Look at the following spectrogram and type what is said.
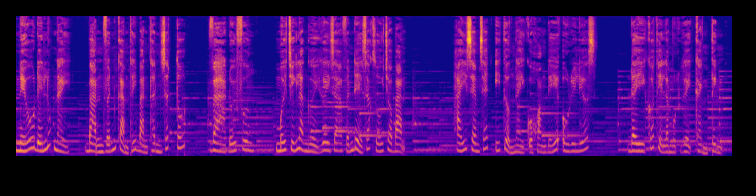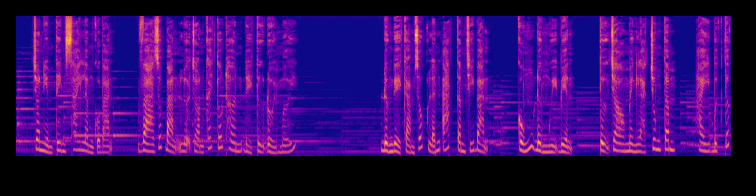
Nếu đến lúc này, bạn vẫn cảm thấy bản thân rất tốt và đối phương mới chính là người gây ra vấn đề rắc rối cho bạn. Hãy xem xét ý tưởng này của hoàng đế aurelius. Đây có thể là một gậy cảnh tỉnh cho niềm tin sai lầm của bạn và giúp bạn lựa chọn cách tốt hơn để tự đổi mới. Đừng để cảm xúc lấn át tâm trí bạn, cũng đừng ngụy biện, tự cho mình là trung tâm hay bực tức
